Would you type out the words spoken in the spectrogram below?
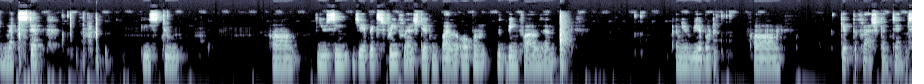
The next step is to um, using JPEXS free flash decompiler open the bin files and and you'll be able to uh, get the flash content.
